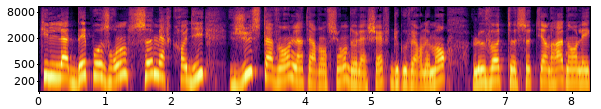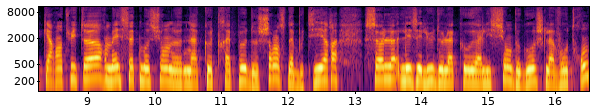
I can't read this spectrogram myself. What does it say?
qu'ils la déposeront ce mercredi, juste avant l'intervention de la chef du gouvernement. Le vote se tiendra dans les 48 heures, mais cette motion n'a que très peu de chances d'aboutir. Seuls les élus de la coalition de gauche la voteront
